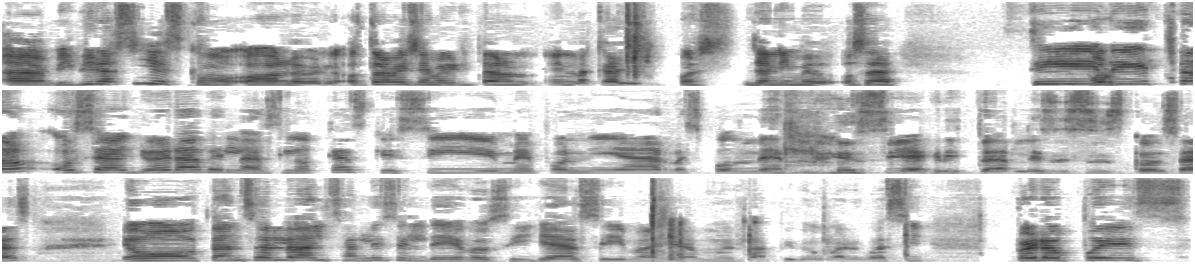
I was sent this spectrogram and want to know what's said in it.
a vivir así, es como, oh, la verdad, otra vez ya me gritaron en la calle, pues ya ni me, o sea, Sí, de hecho, o sea, yo era de las locas que sí me ponía a responderles y a gritarles esas cosas, o tan solo alzarles el dedo si ya se vaya muy rápido o algo así. Pero pues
